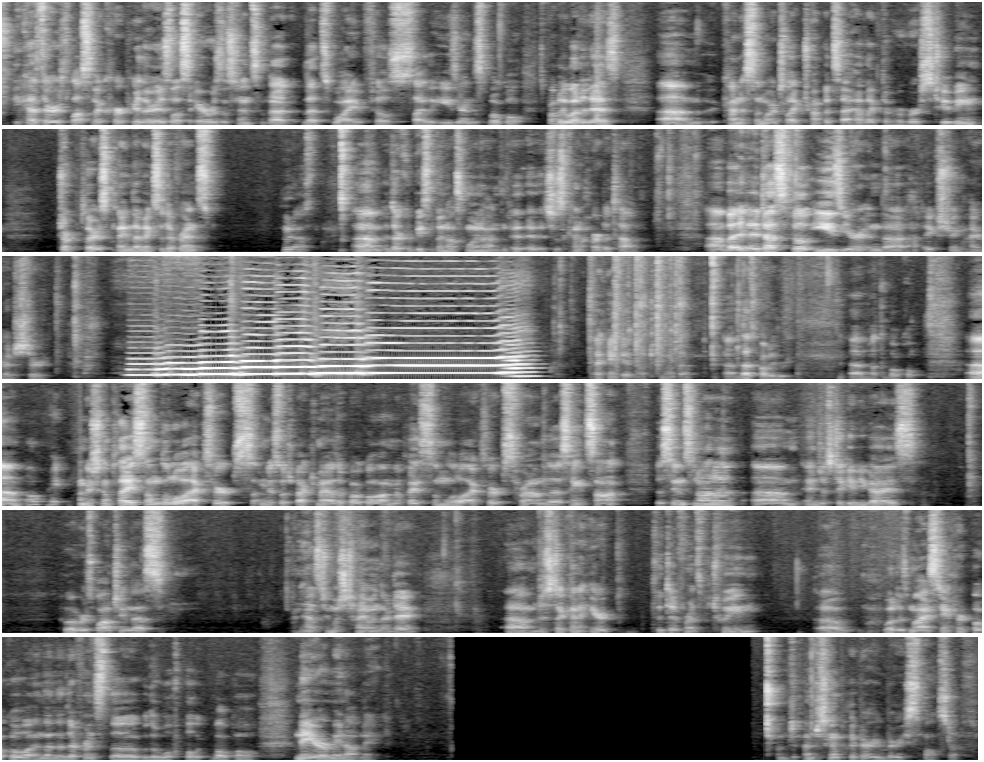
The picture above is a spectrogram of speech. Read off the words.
because there's less of a curve here, there is less air resistance, and that that's why it feels slightly easier in this bocal. It's probably what it is. Um, kind of similar to like trumpets that have like the reverse tubing. Trumpet players claim that makes a difference. Who knows? Um, there could be something else going on. It, it- it's just kind of hard to tell. Uh, but it, it does feel easier in the extreme high register. I can't get enough to that. Um, that's probably the uh, not the bocal. Um, oh. I'm just gonna play some little excerpts. I'm gonna switch back to my other bocal. I'm gonna play some little excerpts from the Saint-Saëns bassoon sonata, um, and just to give you guys, whoever's watching this, and has too much time in their day, um, just to kind of hear the difference between uh, what is my standard bocal and then the difference the the wolf bocal may or may not make. I'm, I'm just gonna play very very small stuff.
